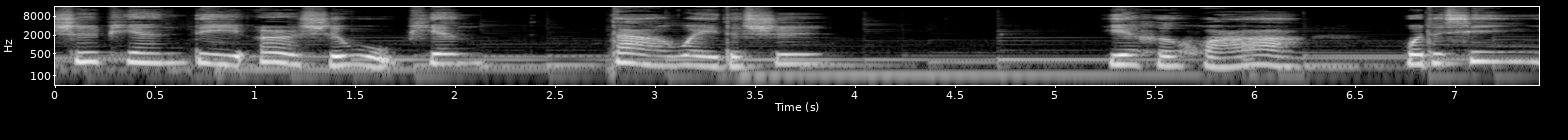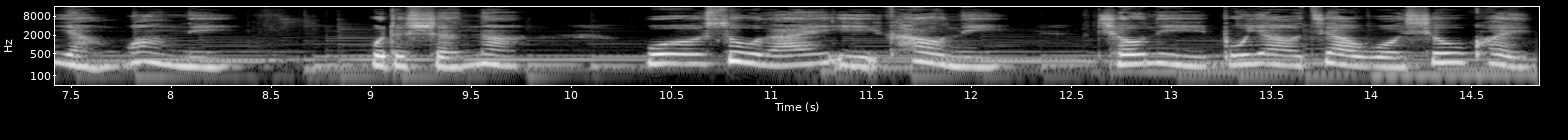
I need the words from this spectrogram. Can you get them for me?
诗篇第二十五篇，大卫的诗。耶和华啊，我的心仰望你，我的神啊，我素来倚靠你。求你不要叫我羞愧，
